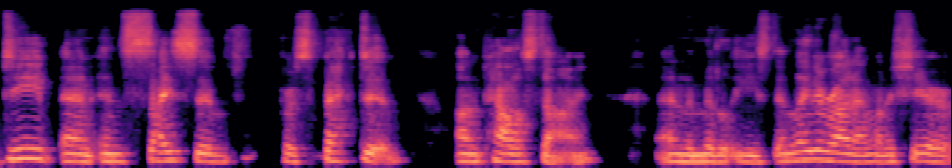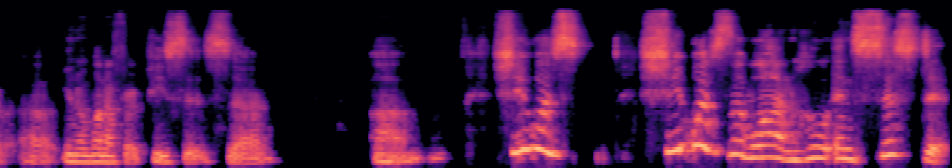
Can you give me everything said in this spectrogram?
deep and incisive perspective on Palestine and the Middle East. And later on, I want to share, uh, you know, one of her pieces. Uh, um, she was she was the one who insisted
